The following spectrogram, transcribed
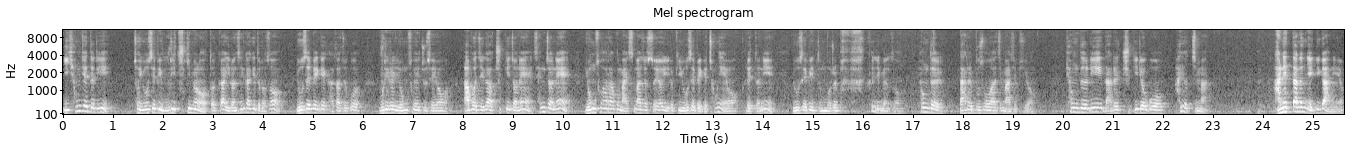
이 형제들이 저 요셉이 우리 죽이면 어떨까 이런 생각이 들어서 요셉에게 가가지고 우리를 용서해 주세요. 아버지가 죽기 전에 생전에 용서하라고 말씀하셨어요. 이렇게 요셉에게 청해요. 그랬더니 요셉이 눈물을 막 흘리면서 형들 나를 무서워하지 마십시오. 형들이 나를 죽이려고 하였지만 안 했다는 얘기가 아니에요.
